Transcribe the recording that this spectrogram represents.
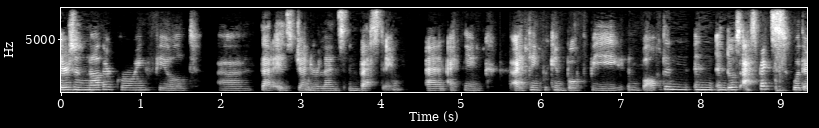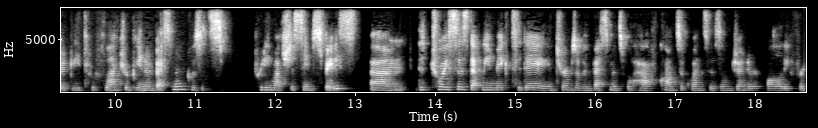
there's another growing field uh, that is gender lens investing. And I think I think we can both be involved in, in, in those aspects, whether it be through philanthropy and investment, because it's pretty much the same space. Um, the choices that we make today in terms of investments will have consequences on gender equality for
